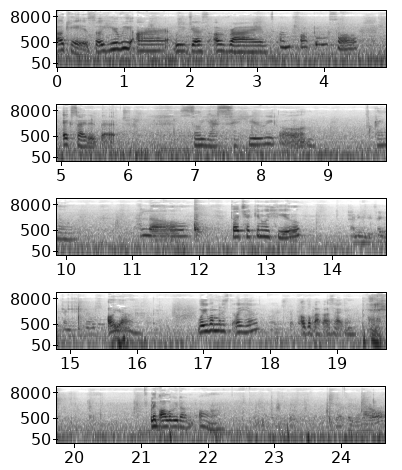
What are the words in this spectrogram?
Okay, so here we are. We just arrived. I'm fucking so excited, bitch. So yes, here we go. I know. Hello. Do I check in with you? I need to take temperature. Oh yeah. Where you want me to stay? Right here? I'll go back outside. Like all the way down. Oh. Do I take your hat off?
